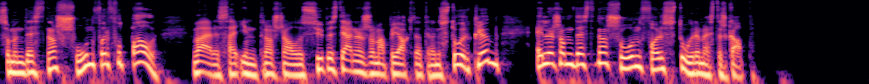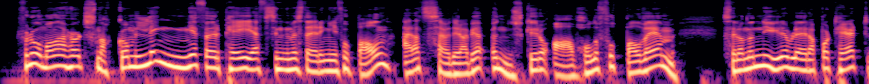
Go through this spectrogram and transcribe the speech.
som en destinasjon for fotball, være seg internasjonale superstjerner som er på jakt etter en storklubb, eller som destinasjon for store mesterskap. For noe man har hørt snakk om lenge før PIF sin investering i fotballen, er at Saudi-Arabia ønsker å avholde fotball-VM, selv om det nylig ble rapportert,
